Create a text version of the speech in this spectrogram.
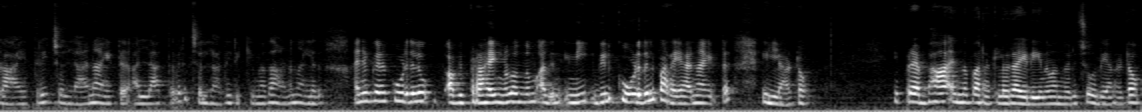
ഗായത്രി ചൊല്ലാനായിട്ട്. അല്ലാത്തവർ ചൊല്ലാതിരിക്കുന്നതാണ് നല്ലത്. അതിനൊക്കെ കൂടുതൽ അഭിപ്രായങ്ങളൊന്നും അതിന് ഇനി ഇതിൽ കൂടുതൽ പറയാനായിട്ട് ഇല്ല കേട്ടോ. ഈ പ്രഭ എന്ന് പറഞ്ഞിട്ടുള്ള ഒരു ഐഡിയയിൽ നിന്ന് വന്നൊരു ചോദ്യമാണ് കേട്ടോ.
